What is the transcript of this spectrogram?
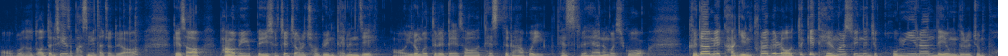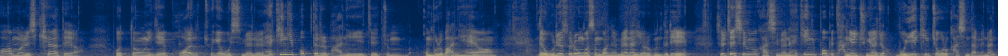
어, 뭐, 어떤 책에서 봤습니다 저도요. 그래서 방어비입이 실질적으로 적용이 되는지 어, 이런 것들에 대해서 테스트를 하고 테스트를 해야 하는 것이고 그 다음에 각 인프라별로 어떻게 대응할 수 있는지 고민한 내용들을 좀 포함을 시켜야 돼요 보통 이제 보안 쪽에 오시면은 해킹 기법들을 많이 이제 좀 공부를 많이 해요. 근데 우려스러운 것은 뭐냐면은 여러분들이 실제 실무 가시면 해킹 기법이 당연히 중요하죠. 모의 해킹 쪽으로 가신다면은.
